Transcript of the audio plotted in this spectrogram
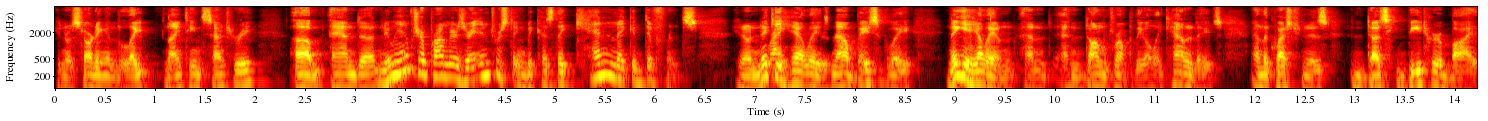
You know, starting in the late 19th century. Um, and uh, New Hampshire primaries are interesting because they can make a difference. You know, Nikki Right. Haley is now basically Nikki Haley and, and, and Donald Trump are the only candidates. And the question is, does he beat her by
